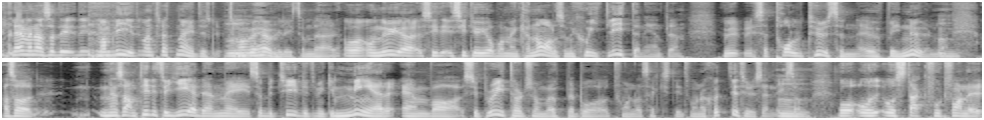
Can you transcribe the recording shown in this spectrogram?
Nej men alltså, det, det, man, blir, man tröttnar ju till slut. Så man Mm. behöver ju liksom det här. Och, och nu jag, sitter jag och jobbar med en kanal som är skitliten egentligen. Så här 12 000 är uppe i nu. Mm. Alltså, men samtidigt så ger den mig så betydligt mycket mer än vad Super Retard som var uppe på 260-270 000 liksom. Mm. Och, och, och stack fortfarande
